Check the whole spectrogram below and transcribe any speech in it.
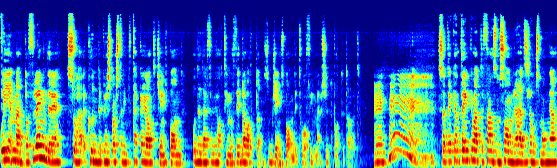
Och i och med att de förlängde det så kunde Pierce Brosnan inte tacka ja till James Bond och det är därför vi har Timothy Dalton som James Bond i två filmer i slutet på 80-talet. Mhm. Så att jag kan tänka mig att det fanns någon sån rädsla hos många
